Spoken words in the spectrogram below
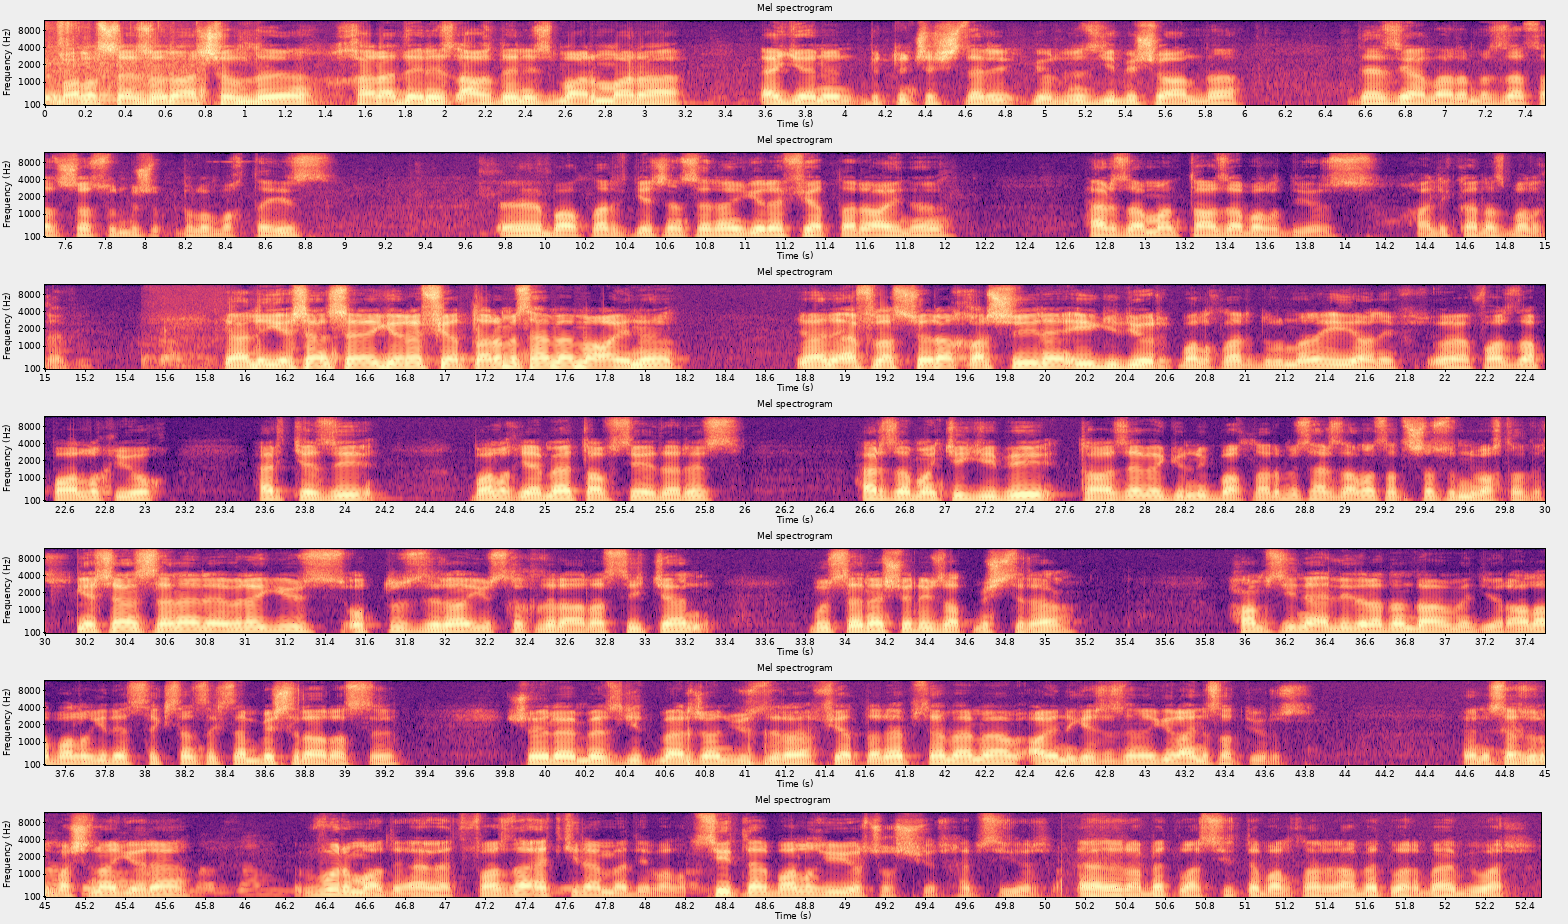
Balık sezonu açıldı. Karadeniz, Akdeniz, Marmara, Ege'nin bütün çeşitleri gördüğünüz gibi şu anda dezgahlarımızda satışa sunmuş bulunmaktayız. Ee, balıklar geçen seneye göre fiyatları aynı. Her zaman taze balık diyoruz. Halikarnaz balık evi. Yani geçen seneye göre fiyatlarımız hemen hemen aynı. Yani enflasyona karşı yine iyi gidiyor. Balıklar durumları iyi yani. Ee, Fazla pahalılık yok. Herkesi balık yemeye tavsiye ederiz. Her zamanki gibi taze ve günlük balıklarımız her zaman satışa sunulmaktadır. Geçen sene levrek 130 lira 140 lira arasıyken bu sene şöyle 160 lira. Hamsi yine 50 liradan devam ediyor. Alabalık yine 80-85 lira arası. Şöyle mezgit, mercan 100 lira fiyatları hepsi hemen hemen aynı. Geçen seneye göre aynı satıyoruz. Yani sezonun başına göre vurmadı evet. Fazla etkilenmedi balık. Siirtler balık yiyor çok şükür. Hepsi yiyor. Evet, rağbet var. Siirt'te balıklar rağbet var. Bayağı bir var.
